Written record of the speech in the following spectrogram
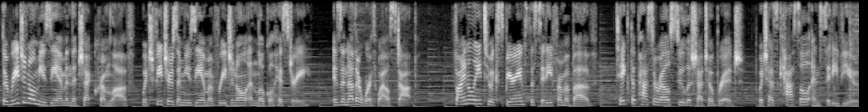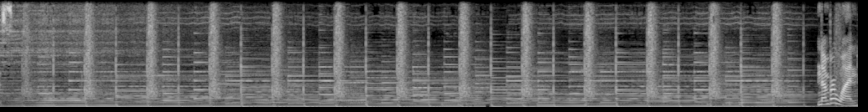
The Regional Museum in the Czech Krumlov, which features a museum of regional and local history, is another worthwhile stop. Finally, to experience the city from above, take the Passerelle sous le Chateau Bridge, which has castle and city views. Number 1.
